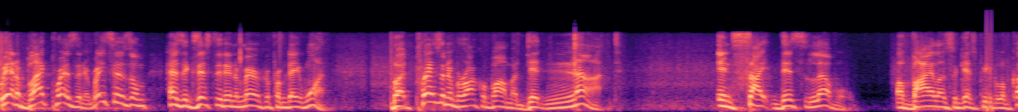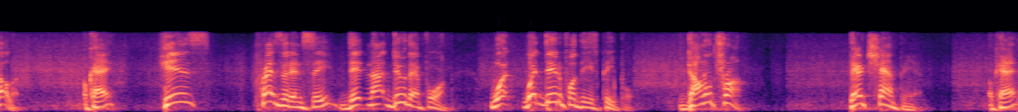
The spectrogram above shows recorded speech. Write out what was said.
We had a black president. Racism has existed in America from day one. But President Barack Obama did not incite this level of violence against people of color, okay? His presidency did not do that for him. What, what did for these people? Donald Trump their champion, okay?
